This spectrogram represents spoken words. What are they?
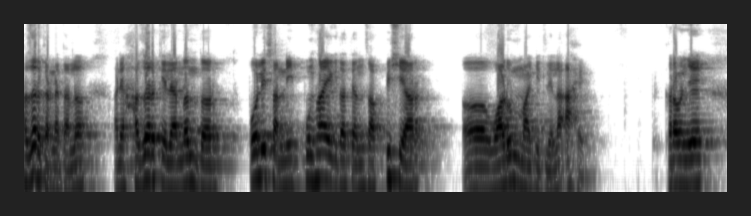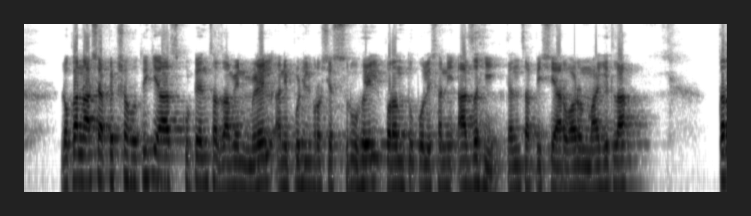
हजर करण्यात आलं आणि हजर केल्यानंतर पोलिसांनी पुन्हा एकदा त्यांचा पी सी आर वाढून मागितलेला आहे. खरं म्हणजे लोकांना अशी अपेक्षा होती की आज कुटेंचा जामीन मिळेल आणि पुढील प्रोसेस सुरू होईल परंतु पोलिसांनी आजही त्यांचा पी सी आर वाढून मागितला. तर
